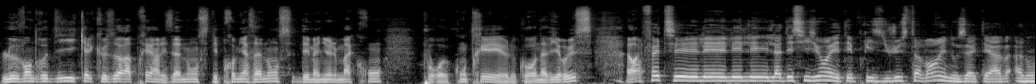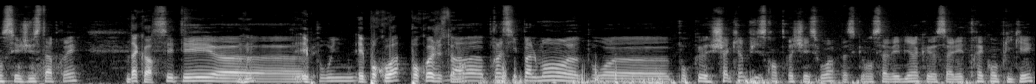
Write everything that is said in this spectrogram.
le vendredi quelques heures après hein, les annonces, les premières annonces d'Emmanuel Macron pour euh, contrer le coronavirus. Fait, c'est les, les, la décision a été prise juste avant et nous a été annoncée juste après. D'accord. C'était euh, mhm. et, pour une. Et pourquoi? Pourquoi justement? Bah, Principalement euh, pour euh, pour que chacun puisse rentrer chez soi, parce qu'on savait bien que ça allait être très compliqué.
